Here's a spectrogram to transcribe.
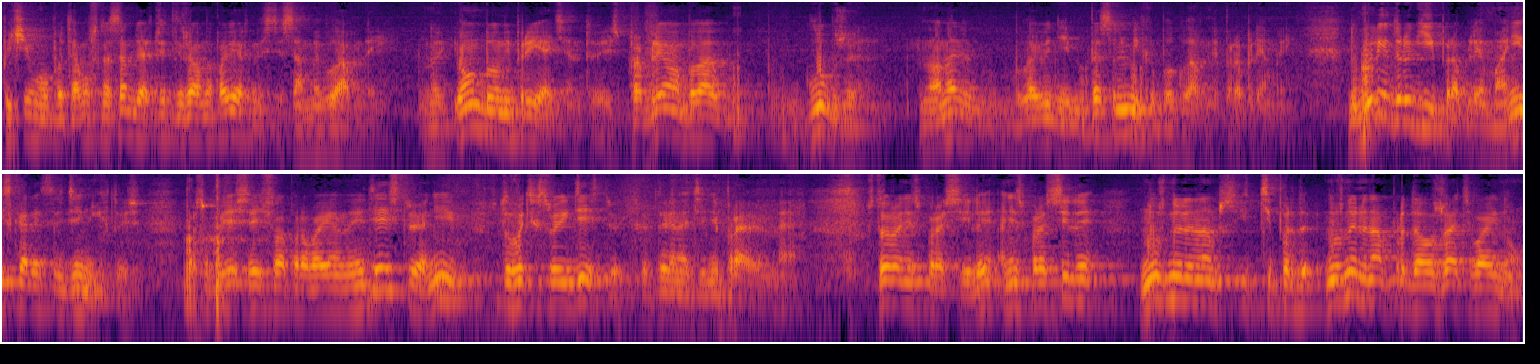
Почему? Потому что на самом деле ответ лежал на поверхности, самый главный. И он был неприятен. То есть проблема была глубже, но она была виднее. Песальмика был главной проблемой. Но были и другие проблемы, они искали среди них. То есть, поскольку здесь речь шла про военные действия, они что в этих своих действиях смотрели найти неправильное. Что же они спросили? Они спросили, нужно ли нам, идти, нужно ли нам продолжать войну.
